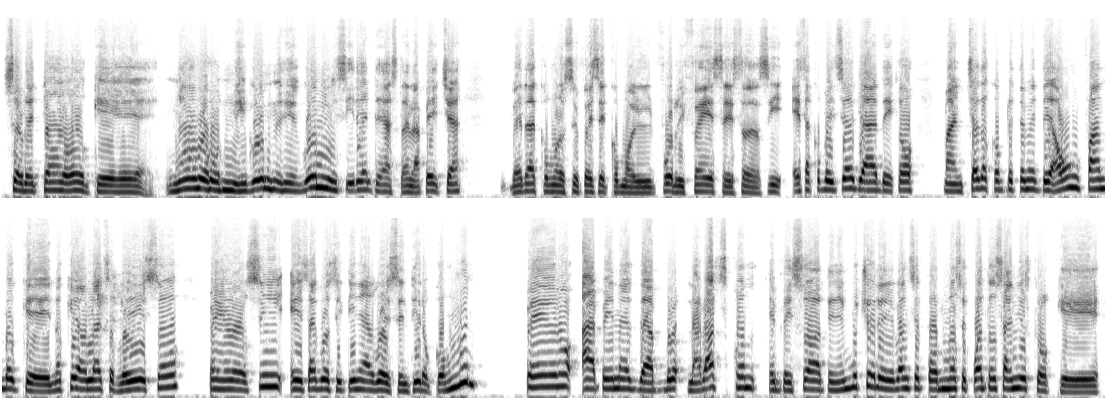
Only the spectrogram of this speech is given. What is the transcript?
sobre todo que no hubo ningún, ningún incidente hasta la fecha, ¿verdad? Como si fuese como el Furry Face, eso así. Esa convención ya dejó manchado completamente a un fandom que no quiero hablar sobre eso, pero sí es algo si tiene algo de sentido común pero apenas la, la empezó a tener mucha relevancia por no sé cuántos años, creo que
